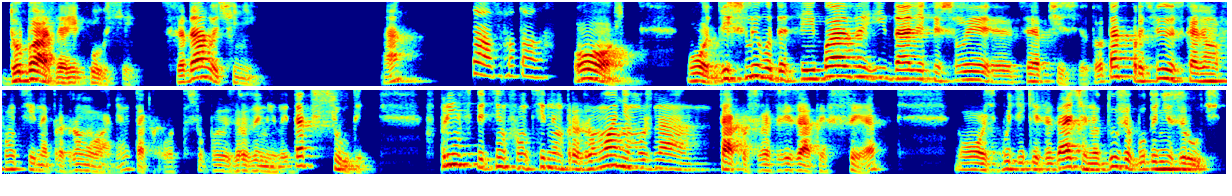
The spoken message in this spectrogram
До бази рекурсій. Згадали чи ні? А? Так, згадала. О, о, дійшли ви до цієї бази і далі пішли е, це обчислювати. Отак працює, скажімо, функційне програмування. Ну так, от, щоб ви зрозуміли. І так всюди. В принципі, цим функційним програмуванням можна також розв'язати все. Ось будь-які задачі, але дуже буде незручно.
